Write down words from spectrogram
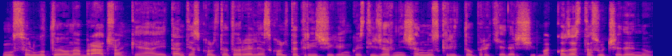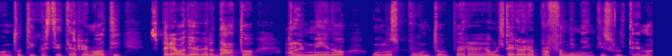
un saluto e un abbraccio anche ai tanti ascoltatori e alle ascoltatrici che in questi giorni ci hanno scritto per chiederci ma cosa sta succedendo con tutti questi terremoti? Speriamo di aver dato almeno uno spunto per ulteriori approfondimenti sul tema.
